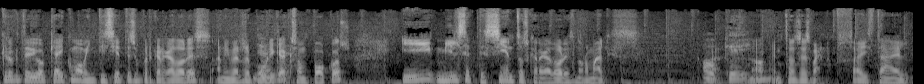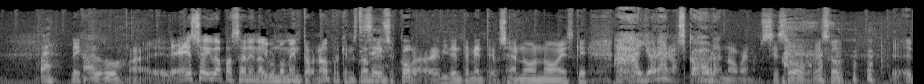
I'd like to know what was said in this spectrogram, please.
creo que te digo que hay como 27 supercargadores a nivel república, que son pocos, y 1700 cargadores normales. Ok. ¿no? Entonces, bueno, pues ahí está el... Bueno, Dijo, algo. ah, Eso iba a pasar en algún momento, ¿no? Porque en Estados Sí. Unidos se cobra, evidentemente. O sea, no, no es que, ay, ahora nos cobran. No, bueno, pues eso, eso. eh,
